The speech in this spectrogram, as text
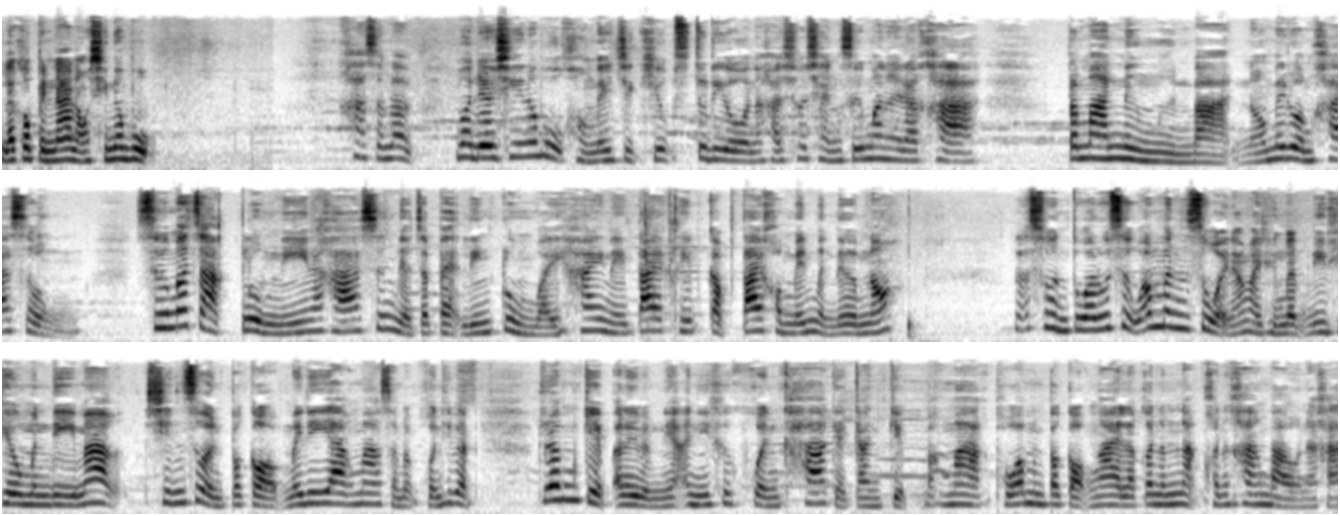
แล้วก็เป็นหน้าน้องชินบุค่ะสำหรับโมเดลชินบุของ Magic Cube Studio นะคะโชแชงซื้อมาในราคาประมาณ 10,000 บาทเนาะไม่รวมค่าส่ง ซื้อมาจากกลุ่มนี้นะคะ ซึ่งเดี๋ยวจะแปะลิงก์กลุ่มไว้ให้ในใต้คลิปกับใต้คอมเมนต์เหมือนเดิมเนาะ ส่วนตัวรู้สึกว่ามันสวยนะหมายถึงแบบดีเทลมันดีมาก ชิ้นส่วนประกอบไม่ได้ยากมากสำหรับคนที่แบบเริ่มเก็บอะไรแบบนี้อันนี้คือควรค่าแก่การเก็บมากๆ เพราะว่ามันประกอบง่ายแล้วก็น้ำหนักค่อนข้างเบานะคะ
